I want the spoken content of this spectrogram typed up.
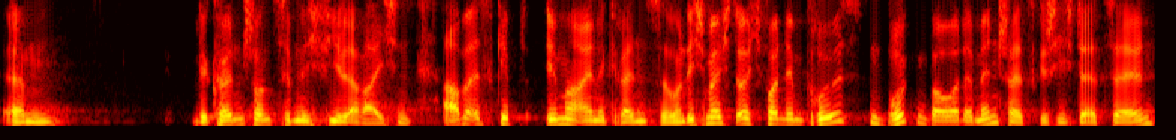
Ähm, wir können schon ziemlich viel erreichen. Aber es gibt immer eine Grenze. Und ich möchte euch von dem größten Brückenbauer der Menschheitsgeschichte erzählen.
